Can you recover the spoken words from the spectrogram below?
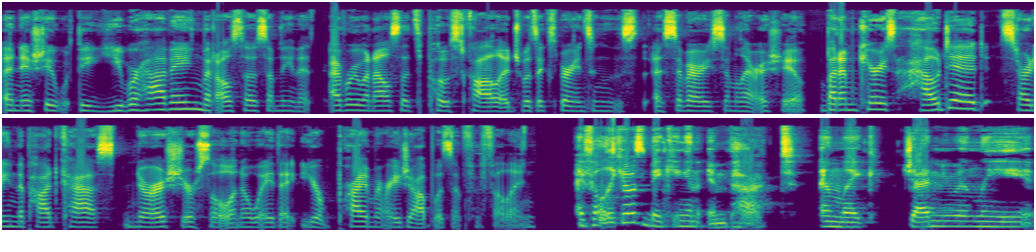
an issue that you were having, but also something that everyone else that's post college was experiencing this, a very similar issue. But I'm curious, how did starting the podcast nourish your soul in a way that your primary job wasn't fulfilling? I felt like I was making an impact and like genuinely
